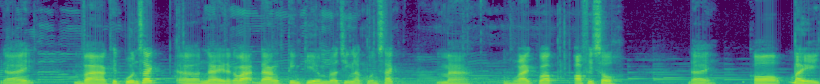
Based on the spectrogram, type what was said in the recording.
Đấy. Và cái cuốn sách ờ, này là các bạn đang tìm kiếm đó chính là cuốn sách mà Wyckoff Official. Đấy có 7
